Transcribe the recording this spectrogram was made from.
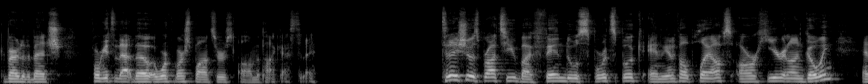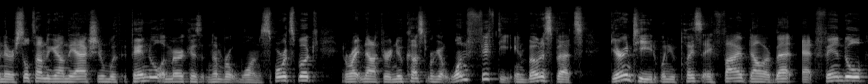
compared to the bench. Before we get to that, though, a word from our sponsors on the podcast today. Today's show is brought to you by FanDuel Sportsbook, and the NFL playoffs are here and ongoing, and there's still time to get on the action with FanDuel, America's number one sportsbook. And right now, if you're a new customer, get 150 in bonus bets guaranteed when you place a $5 bet at FanDuel.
